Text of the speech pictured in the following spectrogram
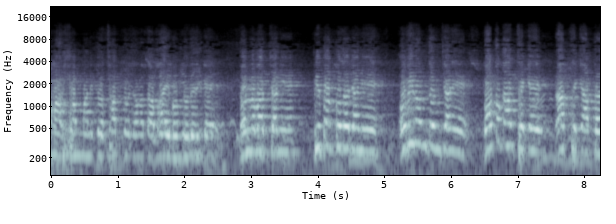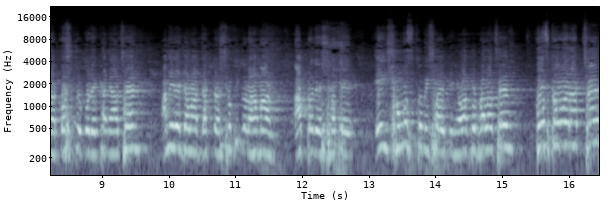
আমার সম্মানিত ছাত্র জনতা, ভাই বন্ধুদেরকে ধন্যবাদ জানিয়ে কৃতজ্ঞতা জানিয়ে, অভিনন্দন জানিয়ে গতকাল থেকে, রাত থেকে আপনারা কষ্ট করে এখানে আছেন। আমির জামাত ডাক্তার শফিকুর রহমান আপনাদের সাথে এই সমস্ত বিষয়ে তিনি ওয়াকেফাল আছেন, খোঁজ খবর রাখছেন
